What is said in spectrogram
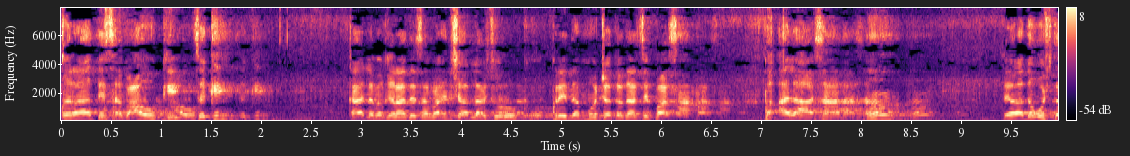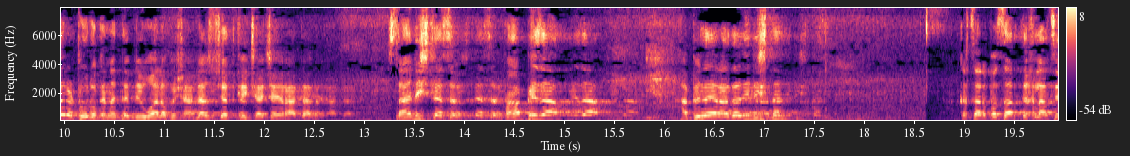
قرات سبعو کې څکه کال به قرات سبا ان شاء الله شروع پرېدم مو چته داسې پاسانه په الا اسانه ها اراده غوښتل ټولو کنه تبلیغ والا په شان لاس چت کې چا چا اراده ده ستانشته سر ها پیزا حافظ اراده دي نشته کسر پسر ته خلاصې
